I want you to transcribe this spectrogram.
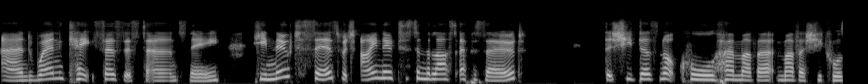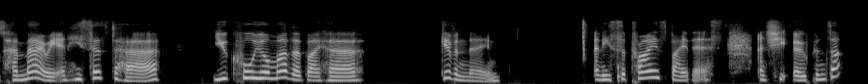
And when Kate says this to Anthony, he notices, which I noticed in the last episode, that she does not call her mother mother, she calls her Mary. And he says to her, You call your mother by her given name. And he's surprised by this. And she opens up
